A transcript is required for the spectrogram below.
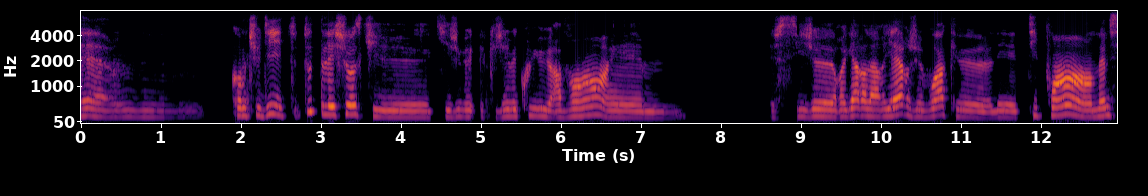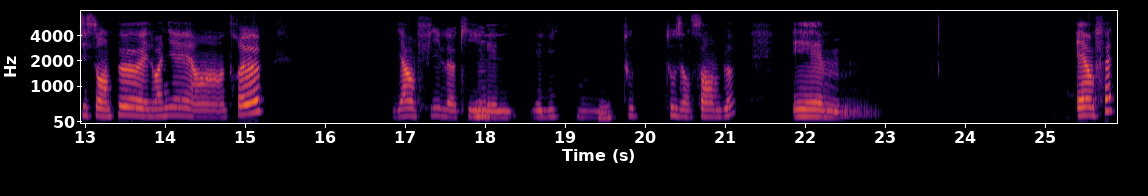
Euh, Comme tu dis, toutes les choses qui, qui que j'ai vécues avant et si je regarde à l'arrière, je vois que les petits points, même s'ils sont un peu éloignés entre eux, il y a un fil qui mmh. les, lie mmh. tous ensemble. Et, et en fait,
